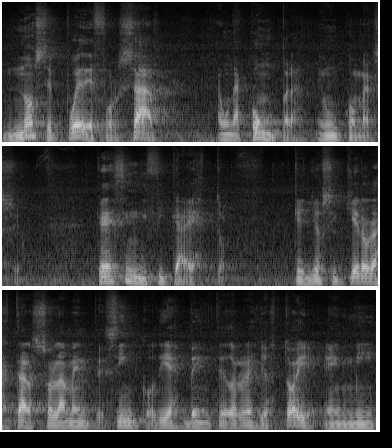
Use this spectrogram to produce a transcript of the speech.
no se puede forzar una compra en un comercio. ¿Qué significa esto? Que yo si quiero gastar solamente 5, 10, 20 dólares, yo estoy en mi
